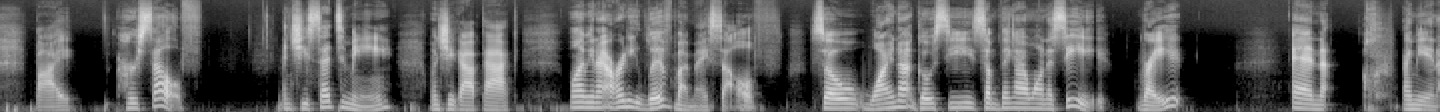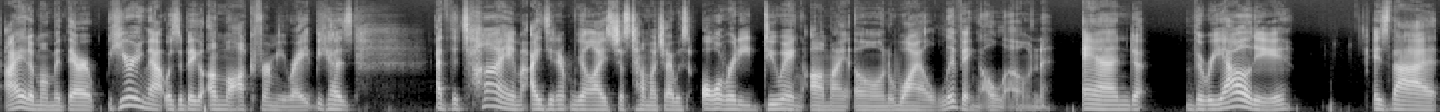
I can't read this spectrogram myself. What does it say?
by herself. And she said to me when she got back, Well, I mean, I already live by myself. So why not go see something I want to see? Right. And I mean, I had a moment there. Hearing that was a big unlock for me, right? Because at the time, I didn't realize just how much I was already doing on my own while living alone. And the reality is that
